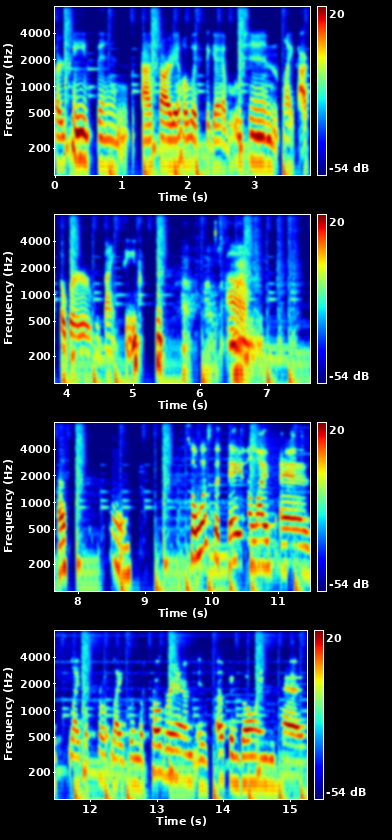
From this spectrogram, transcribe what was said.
13th, and I started Holistic Evolution like October 19th. Wow, that was quick. Um, Oh. So what's the day in the life as like a pro like when the program is up and going, you have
